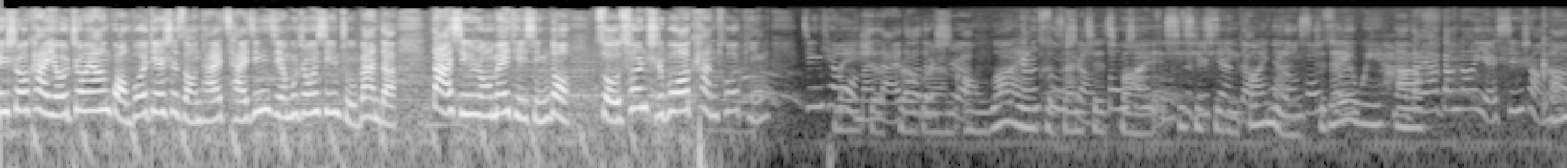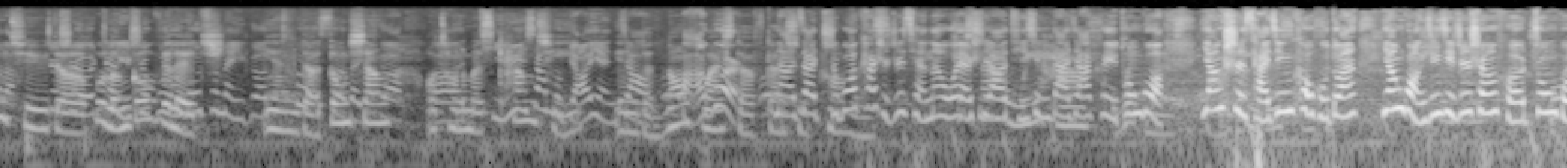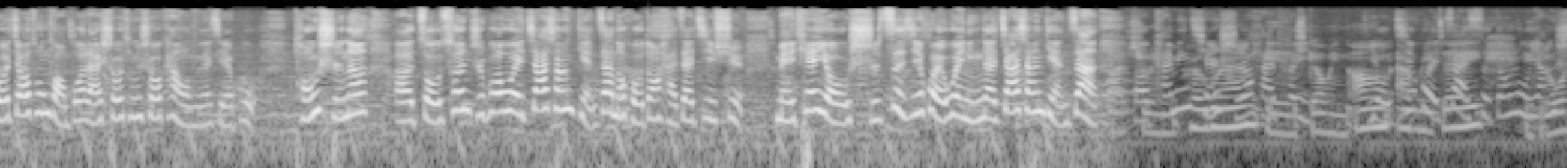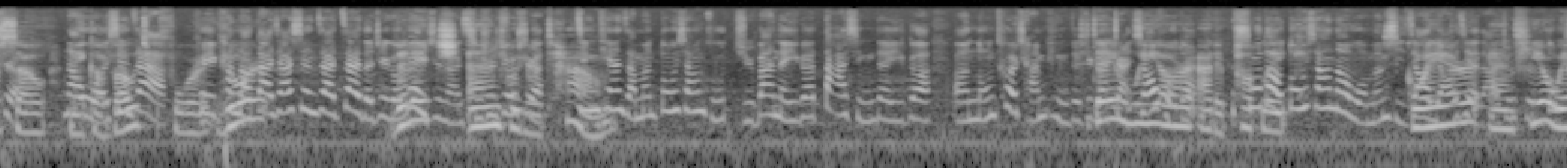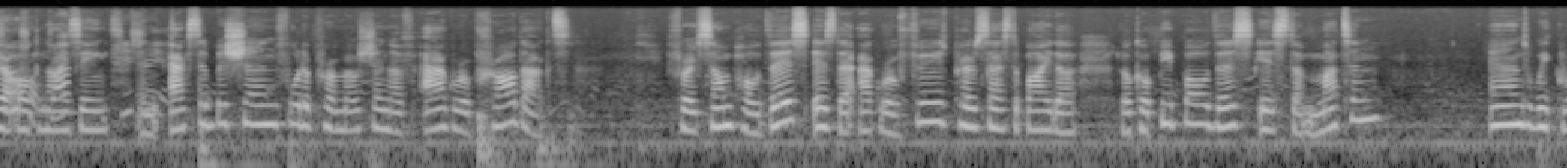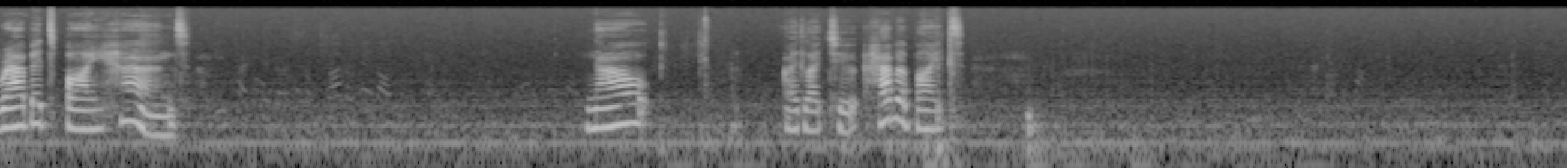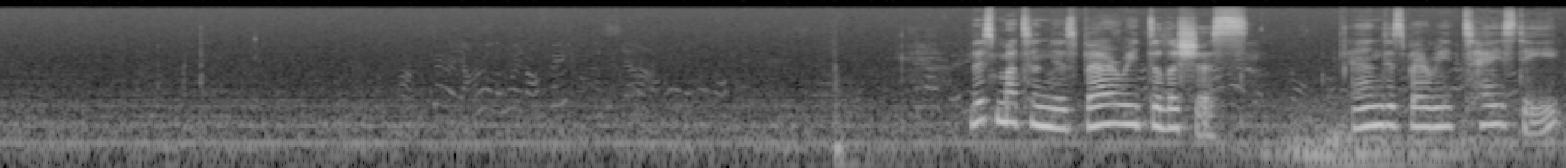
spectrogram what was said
好，欢迎收看由中央广播电视总台财经节目中心主办的大型融媒体行动“走村直播看脱贫”。今天我们来到的是甘肃省东乡组自治县的布伦沟村。那大家刚刚也欣赏到了，这是布伦沟村的一个特色的一个。autonomous county in the northwest of 那在直播开始之前呢，我也是要提醒大家，可以通过央视财经客户端、央广经济之声和中国交通广播来收听收看我们的节目。同时呢，呃，走村直播为家乡点赞的活动还在继续，每天有十次机会为您的家乡点赞。呃，排名前十还可以有机会再次登录央视。那我现在可以看到大家现在在的这个位置呢，其实就是今天咱们东乡组举办的一个大型。的一个呃农特产品的这个展销活动。说到东乡呢，我们比较了解的就是东乡手抓。其实 an exhibition for the promotion of agro products. For example, this is the agro food processed by the local people. This is the mutton, and we grab it by hand. Now, I'd like to have a bite. This mutton is very delicious and is very tasty.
